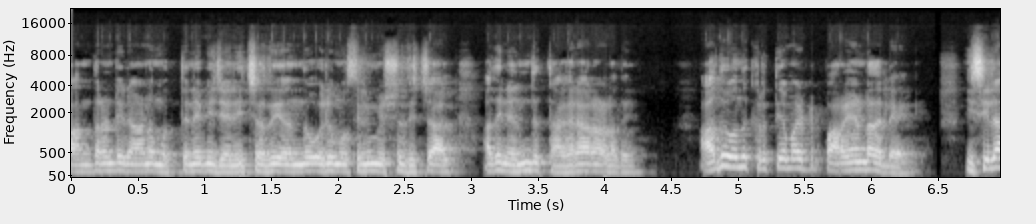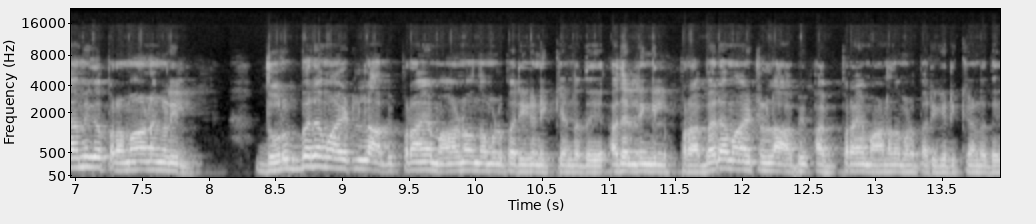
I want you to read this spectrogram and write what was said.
പന്ത്രണ്ടിനാണ് മുത്തനബി ജനിച്ചത് എന്ന് ഒരു മുസ്ലിം വിശ്വസിച്ചാൽ അതിനെന്ത് തകരാറാണത്? അത് ഒന്ന് കൃത്യമായിട്ട് പറയേണ്ടതല്ലേ? ഇസ്ലാമിക പ്രമാണങ്ങളിൽ ദുർബലമായിട്ടുള്ള അഭിപ്രായമാണോ നമ്മൾ പരിഗണിക്കേണ്ടത്? അതല്ലെങ്കിൽ പ്രബലമായിട്ടുള്ള അഭി അഭിപ്രായമാണോ നമ്മൾ പരിഗണിക്കേണ്ടത്?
